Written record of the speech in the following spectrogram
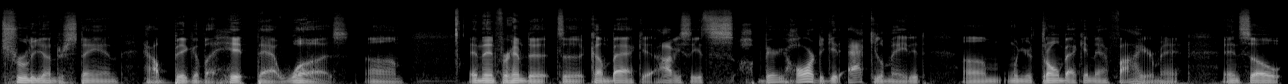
truly understand how big of a hit that was. Um, and then for him to to come back, obviously it's very hard to get acclimated um, when you're thrown back in that fire, man. And so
